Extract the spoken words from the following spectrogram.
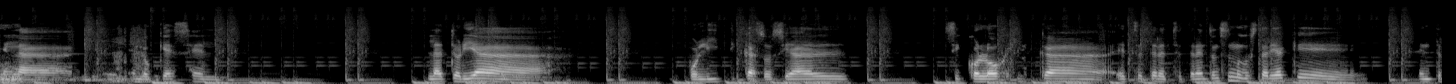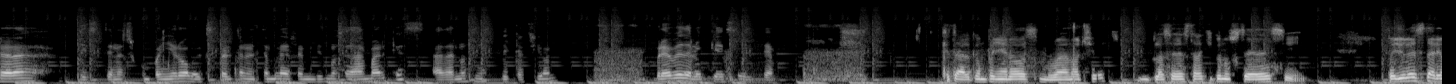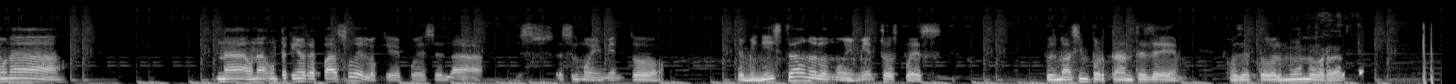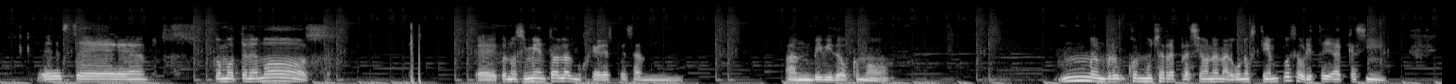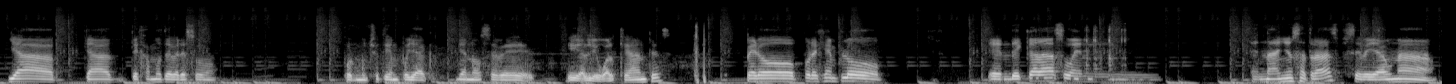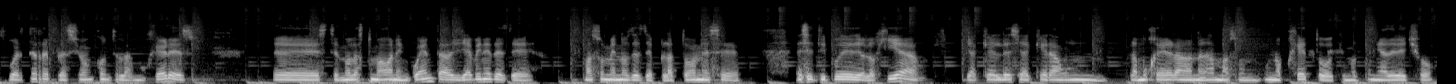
en, la, en lo que es el, la teoría política, social, psicológica, etcétera, etcétera. Entonces me gustaría que entrara este, nuestro compañero experto en el tema de feminismo, Sadar Márquez, a darnos una explicación breve de lo que es el tema. ¿Qué tal compañeros? Muy buenas noches. Un placer estar aquí con ustedes y pues yo les daré una, una, un pequeño repaso de lo que pues es la es, el movimiento feminista, uno de los movimientos pues pues más importantes de pues de todo el mundo, ¿verdad? Este como tenemos eh, conocimiento, las mujeres pues han, han vivido como mm, con mucha represión en algunos tiempos. Ahorita ya casi, ya, ya dejamos de ver eso por mucho tiempo, ya, ya no se ve al igual que antes. Pero, por ejemplo, en décadas o en, en años atrás pues, se veía una fuerte represión contra las mujeres. Eh, este, no las tomaban en cuenta. Ya viene desde, más o menos desde Platón ese, ese tipo de ideología, ya que él decía que era un, la mujer era nada más un, objeto, que no tenía derecho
